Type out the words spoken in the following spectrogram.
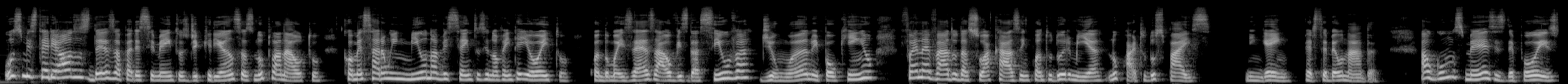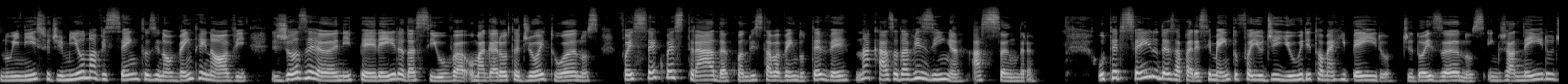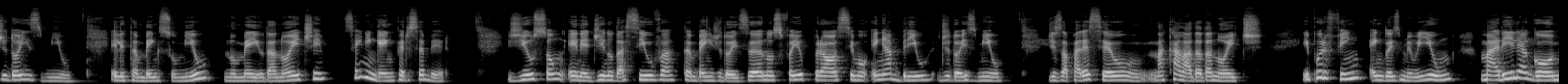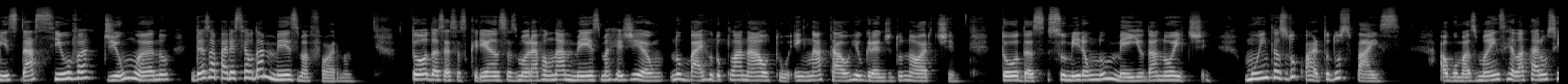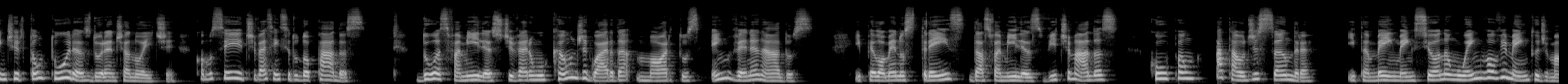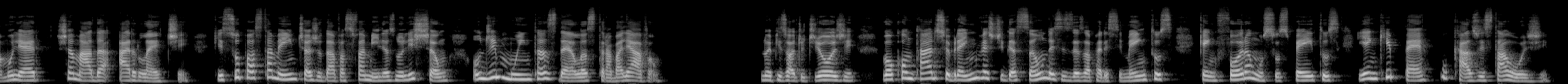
Os misteriosos desaparecimentos de crianças no Planalto começaram em 1998, quando Moisés Alves da Silva, de um ano e pouquinho, foi levado da sua casa enquanto dormia no quarto dos pais. Ninguém percebeu nada. Alguns meses depois, no início de 1999, Joseane Pereira da Silva, uma garota de 8 anos, foi sequestrada quando estava vendo TV na casa da vizinha, a Sandra. O terceiro desaparecimento foi o de Yuri Tomé Ribeiro, de dois anos, em janeiro de 2000. Ele também sumiu, no meio da noite, sem ninguém perceber. Gilson Enedino da Silva, também de dois anos, foi o próximo em abril de 2000. Desapareceu na calada da noite. E por fim, em 2001, Marília Gomes da Silva, de um ano, desapareceu da mesma forma. Todas essas crianças moravam na mesma região, no bairro do Planalto, em Natal, Rio Grande do Norte. Todas sumiram no meio da noite, muitas do quarto dos pais. Algumas mães relataram sentir tonturas durante a noite, como se tivessem sido dopadas. Duas famílias tiveram o cão de guarda mortos envenenados. E pelo menos três das famílias vitimadas culpam a tal de Sandra, e também mencionam o envolvimento de uma mulher chamada Arlete, que supostamente ajudava as famílias no lixão onde muitas delas trabalhavam. No episódio de hoje, vou contar sobre a investigação desses desaparecimentos, quem foram os suspeitos e em que pé o caso está hoje.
